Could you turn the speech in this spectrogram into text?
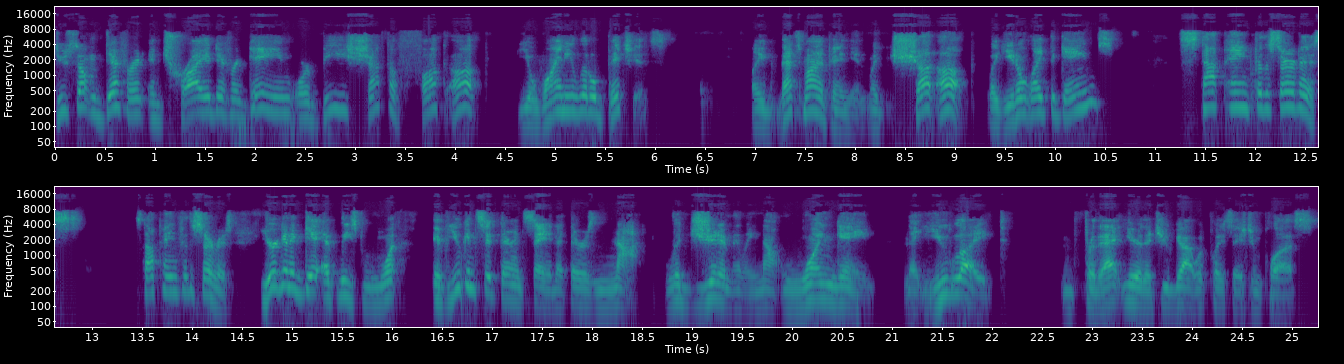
do something different and try a different game, or B, shut the fuck up, you whiny little bitches. Like, that's my opinion. Like, shut up. Like, you don't like the games? Stop paying for the service. Stop paying for the service. You're going to get at least one. If you can sit there and say that there is not, legitimately, not one game that you liked for that year that you got with PlayStation Plus,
